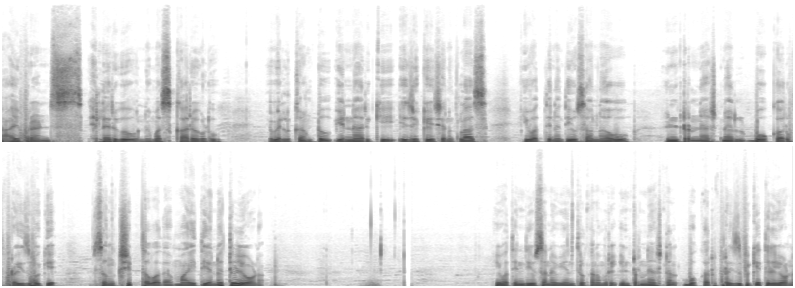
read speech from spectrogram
ಹಾಯ್ ಫ್ರೆಂಡ್ಸ್ ಎಲ್ಲರಿಗೂ ನಮಸ್ಕಾರಗಳು. Welcome to N R K education class ಇವತ್ತಿನ ದಿವಸ ನಾವು ಇಂಟರ್ನ್ಯಾಷನಲ್ ಬೋಕರ್ ಪ್ರೈಸ್ ಬಗ್ಗೆ ಸಂಕ್ಷಿಪ್ತವಾದ ಮಾಹಿತಿಯನ್ನು ತಿಳಿಯೋಣ. ಇವತ್ತಿನ ದಿವಸ ನಾವು ಏನು ತಿಳ್ಕೊಂಡ್ರಿ ಇಂಟರ್ನ್ಯಾಷನಲ್ ಬೋಕರ್ ಪ್ರೈಸ್ ಬಗ್ಗೆ ತಿಳಿಯೋಣ.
